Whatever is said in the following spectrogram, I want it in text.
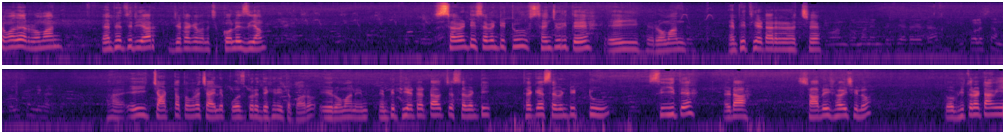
তোমাদের রোমান অ্যাম্ফেথিরিয়ার যেটাকে বলা হচ্ছে কলেজিয়াম। সেভেন্টি সেভেন্টি টু সেঞ্চুরিতে এই রোমান অ্যাম্পি থিয়েটারের হচ্ছে। এমপি হ্যাঁ এই চার্টটা তোমরা চাইলে পোজ করে দেখে নিতে পারো। এই রোমান এমপি থিয়েটারটা হচ্ছে সেভেন্টি থেকে সেভেন্টি টু সিইতে এটা স্টাবলিশ হয়েছিল। তো ভিতরেটা আমি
